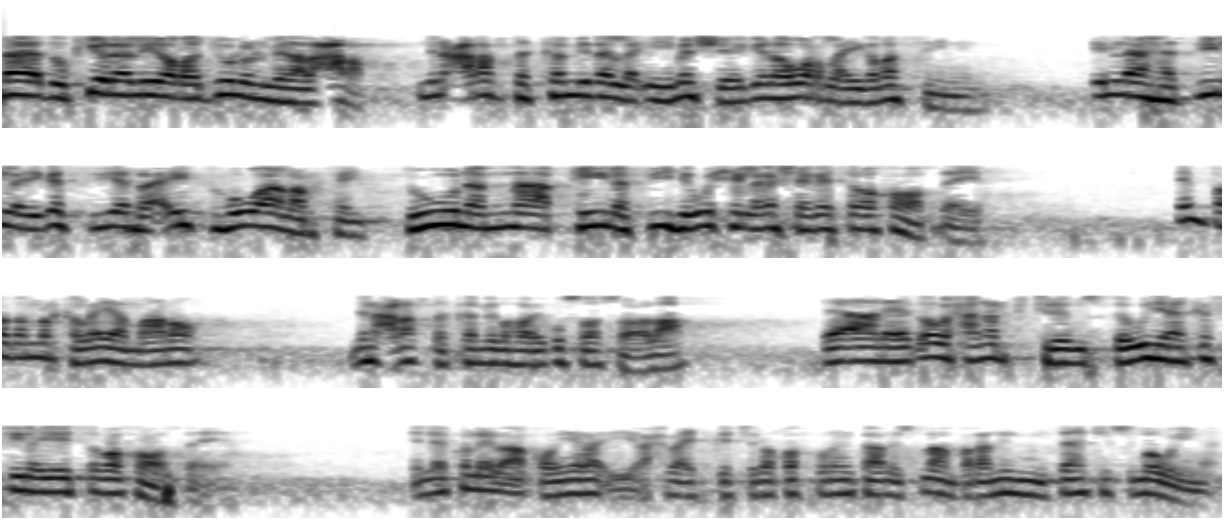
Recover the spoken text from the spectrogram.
maa dukira lii rajulu min alcarab nin carabta ka mida la iima sheegin oo war la igama siinin ilaa haddii la iga siiye ra'aytuhu waan arkay duuna maa qiila fiihi wixii laga sheegay isagoo ka hooseeya in badan marka la yamaano nin carabta ka mid ahoo igu soo socdaa ee aan eego waxaan arki jiray mustawihii aan ka filaya isagoo ka hooseeya ile kolleyba aqoonyaro iyo waxbaa iska jiro qofkuna intaanu islaam baranin miisaankiisu ma weynaa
